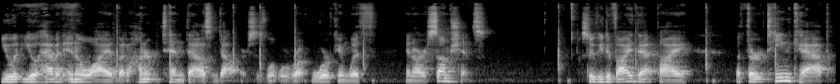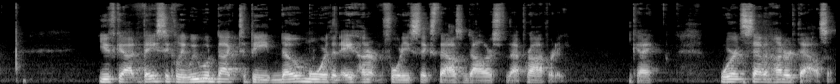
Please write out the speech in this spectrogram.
you you'll have an NOI of about $110,000 is what we're working with in our assumptions. So if you divide that by a 13 cap, you've got basically we would like to be no more than $846,000 for that property. Okay? We're at 700,000.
